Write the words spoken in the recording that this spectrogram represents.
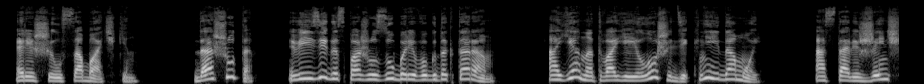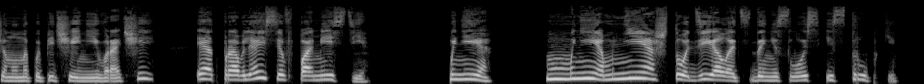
— решил Собачкин. «Да шута, вези госпожу Зубареву к докторам, а я на твоей лошади к ней домой. Оставишь женщину на попечении врачей и отправляйся в поместье». «Мне, мне, мне что делать?» — донеслось из трубки.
